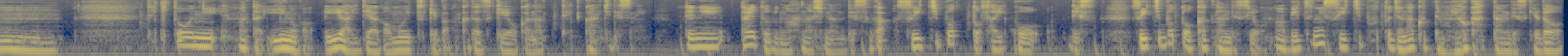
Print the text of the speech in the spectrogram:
ーん、適当にまたいいのが、いいアイデアが思いつけば片付けようかなって感じですね。でね、タイトルの話なんですが、スイッチボット最高です。スイッチボットを買ったんですよ。まあ別にスイッチボットじゃなくてもよかったんですけど、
